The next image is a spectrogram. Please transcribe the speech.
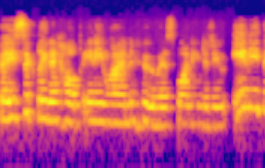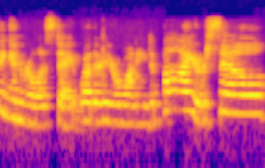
basically to help anyone who is wanting to do anything in real estate, whether you're wanting to buy or sell,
